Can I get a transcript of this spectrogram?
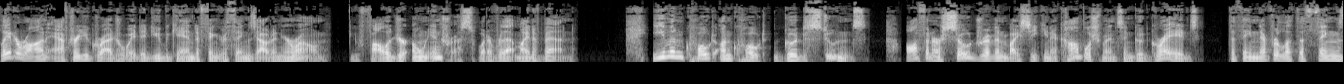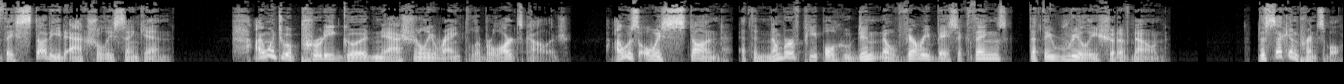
Later on, after you graduated, you began to figure things out on your own. You followed your own interests, whatever that might have been. Even quote unquote good students often are so driven by seeking accomplishments and good grades that they never let the things they studied actually sink in. I went to a pretty good nationally ranked liberal arts college. I was always stunned at the number of people who didn't know very basic things that they really should have known. The second principle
